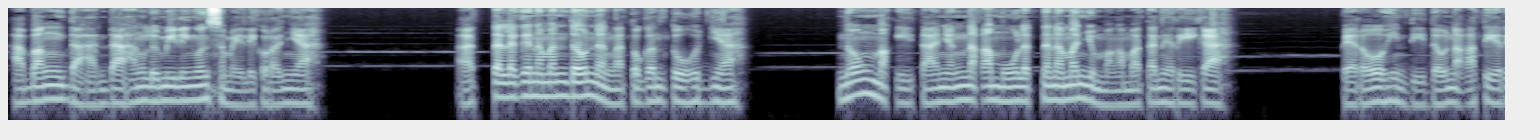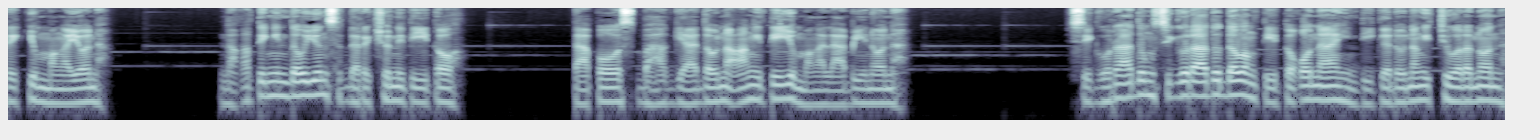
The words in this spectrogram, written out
habang dahan-dahang lumilingon sa may likuran niya. At talaga naman daw nangatog ang tuhod niya noong makita niyang nakamulat na naman yung mga mata ni Rika. Pero hindi daw nakatirik yung mga yon. Nakatingin daw yun sa direksyon ni Tito. Tapos bahagya daw nakangiti yung mga labi nun. Siguradong sigurado daw ang tito ko na hindi ganoon ang itsura nun.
